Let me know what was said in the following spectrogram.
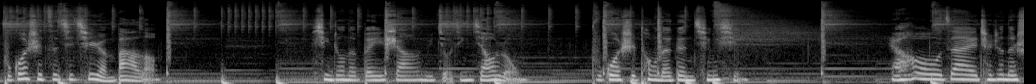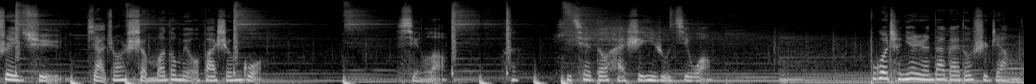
不过是自欺欺人罢了。心中的悲伤与酒精交融，不过是痛得更清醒，然后再沉沉的睡去，假装什么都没有发生过。醒了，哼，一切都还是一如既往。不过成年人大概都是这样的，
